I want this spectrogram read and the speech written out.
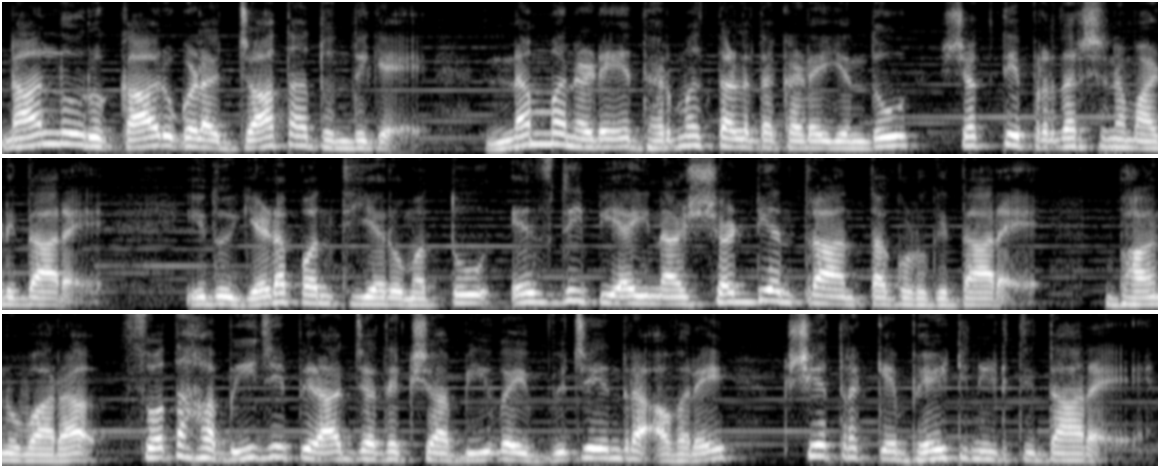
ನಾಲ್ನೂರು ಕಾರುಗಳ ಜಾಥಾದೊಂದಿಗೆ ನಮ್ಮ ನಡೆ ಧರ್ಮಸ್ಥಳದ ಕಡೆ ಎಂದು ಶಕ್ತಿ ಪ್ರದರ್ಶನ ಮಾಡಿದ್ದಾರೆ. ಇದು ಎಡಪಂಥೀಯರು ಮತ್ತು ಎಸ್ಡಿಪಿಐನ ಷಡ್ಯಂತ್ರ ಅಂತ ಗುಡುಗಿದ್ದಾರೆ. ಭಾನುವಾರ ಸ್ವತಃ ಬಿಜೆಪಿ ರಾಜ್ಯಾಧ್ಯಕ್ಷ ಬಿವೈ ವಿಜೇಂದ್ರ ಅವರೇ ಕ್ಷೇತ್ರಕ್ಕೆ ಭೇಟಿ ನೀಡುತ್ತಿದ್ದಾರೆ.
